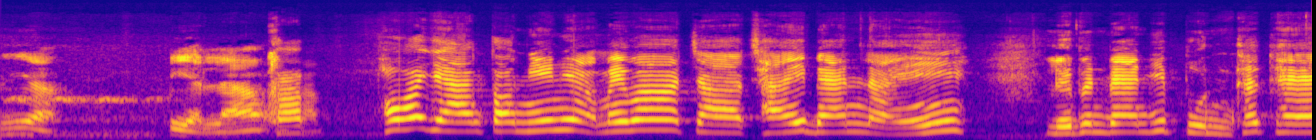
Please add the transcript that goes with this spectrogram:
ที่จะเปลี่ยนแล้วครับนะเพราะว่ายางตอนนี้เนี่ยไม่ว่าจะใช้แบรนด์ไหน หรือเป็นแบรนด์ญี่ปุ่นแท้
